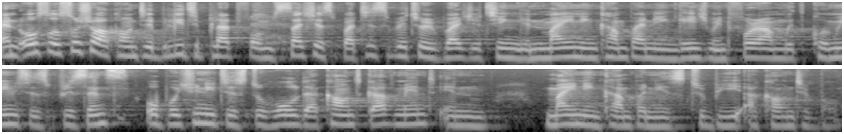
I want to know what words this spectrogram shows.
And also social accountability platforms such as participatory budgeting and mining company engagement forum with communities presents opportunities to hold account government and mining companies to be accountable.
